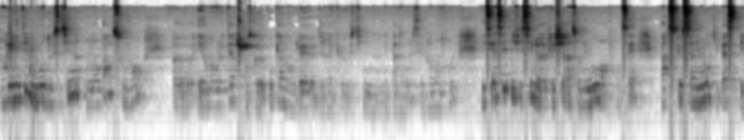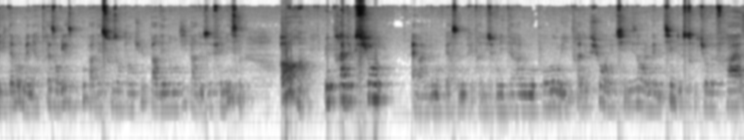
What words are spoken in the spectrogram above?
En réalité, l'humour d'Austin, on en parle souvent. Euh, et en Angleterre, je pense qu'aucun Anglais dirait que Austin n'est pas drôle, c'est vraiment drôle. Mais c'est assez difficile de réfléchir à son humour en français parce que c'est un humour qui passe évidemment de manière très anglaise, beaucoup par des sous-entendus, par des non-dits, par des euphémismes. Or, une traduction alors évidemment, personne ne fait traduction littérale mot pour mot, mais une traduction en utilisant le même type de structure de phrase,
